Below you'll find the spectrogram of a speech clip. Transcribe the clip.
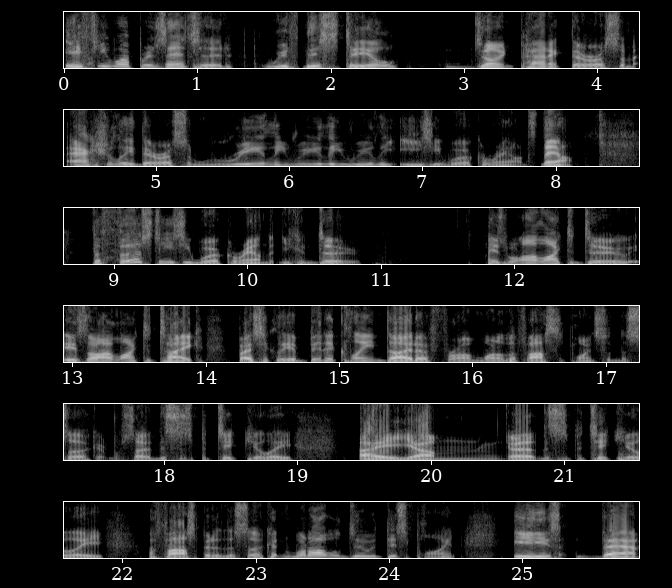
If you are presented with this deal, don't panic. There are some, actually, there are some really, really, really easy workarounds. Now, the first easy workaround that you can do is what I like to do is I like to take basically a bit of clean data from one of the fastest points in the circuit. So this is particularly a um, uh, this is particularly a fast bit of the circuit. And what I will do at this point is that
